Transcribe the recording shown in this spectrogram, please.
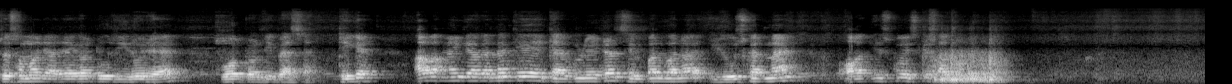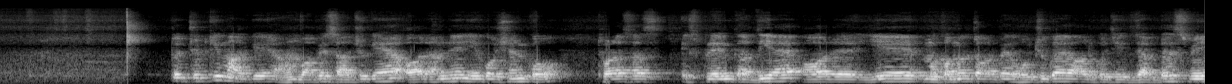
तो समझ आ जाएगा टू ज़ीरो जो है, वो ट्वेंटी पैसा ठीक है? अब हमें क्या करना है कि कैलकुलेटर सिंपल वाला यूज़ करना है और इसको इसके साथ तो चुटकी मार के हम वापस आ चुके हैं और हमने ये क्वेश्चन को थोड़ा सा एक्सप्लेन कर दिया है और ये मुकम्मल तौर पे हो चुका है और कुछ एग्जाम्पल्स भी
